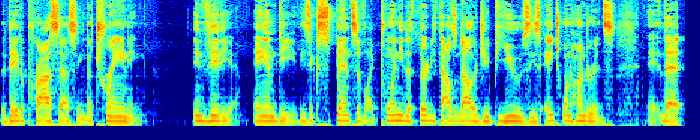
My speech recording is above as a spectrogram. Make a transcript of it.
the data processing, the training, NVIDIA, AMD, these expensive like twenty to thirty thousand dollar GPUs, these H100s eh, that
